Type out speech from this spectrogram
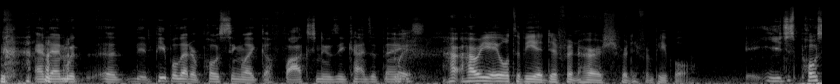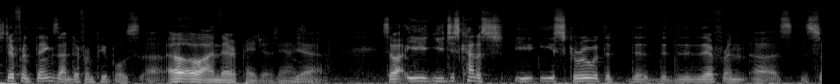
and then with uh, the people that are posting like a Fox Newsy kinds of things, How, how are you able to be a different Hersh for different people? you just post different things on different people's. Uh, Oh, oh, on their pages, yeah. I see. yeah. So you, you just kind of you, you screw with the the, the, the different uh, s-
